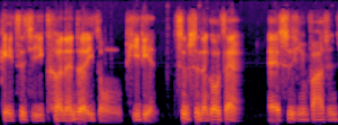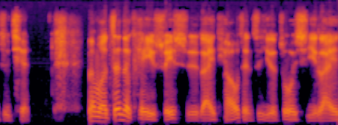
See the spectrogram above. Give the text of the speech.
给自己可能的一种提点，是不是能够在哎事情发生之前。那么真的可以随时来调整自己的作息，来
